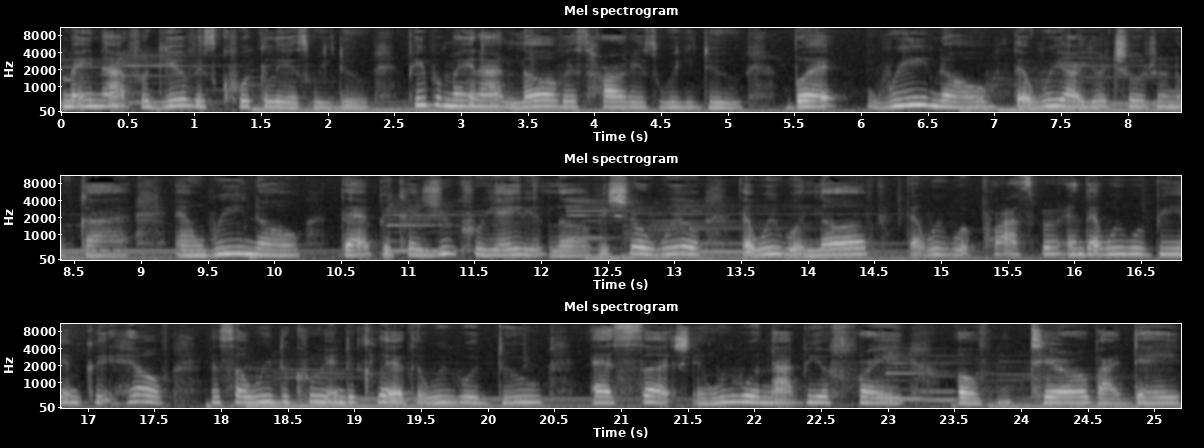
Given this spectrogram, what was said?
may not forgive as quickly as we do, people may not love as hard as we do, but we know that we are your children of God, and we know that because you created love, it's your will that we would love that we would prosper and that we would be in good health. And so we decree and declare that we will do as such and we will not be afraid of terror by day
